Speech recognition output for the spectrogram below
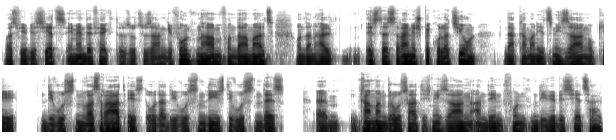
was wir bis jetzt im Endeffekt sozusagen gefunden haben von damals und dann halt ist das reine Spekulation. Da kann man jetzt nicht sagen, okay, die wussten, was Rad ist oder die wussten dies, die wussten das. Ähm, kann man großartig nicht sagen an den Funden, die wir bis jetzt halt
